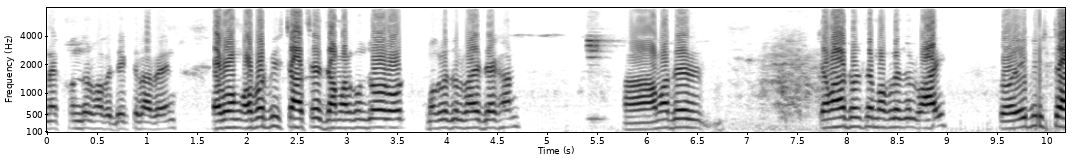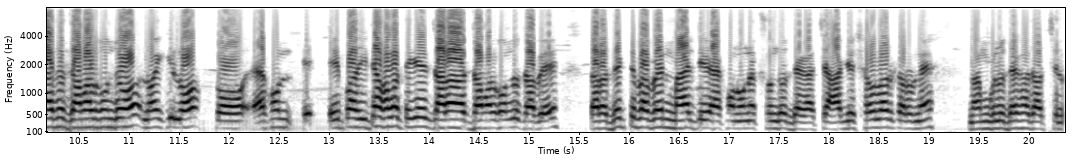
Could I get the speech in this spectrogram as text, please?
অনেক সুন্দরভাবে দেখতে পাবেন। এবং অপর পিসটা আছে জামালগঞ্জ রোড। মকলেজুল ভাই দেখান। আহ, আমাদের ক্যামেরা ধরছে মকলেজুল ভাই। তো এই পিসটা আছে জামালগঞ্জ, নয় কিলো। তো এখন এ- এরপর ইটাখলা থেকে যারা জামালগঞ্জ যাবে, তারা দেখতে পাবেন মাইলটি এখন অনেক সুন্দর দেখাচ্ছে। আগে শেওলার কারণে নামগুলো দেখা যাচ্ছিল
